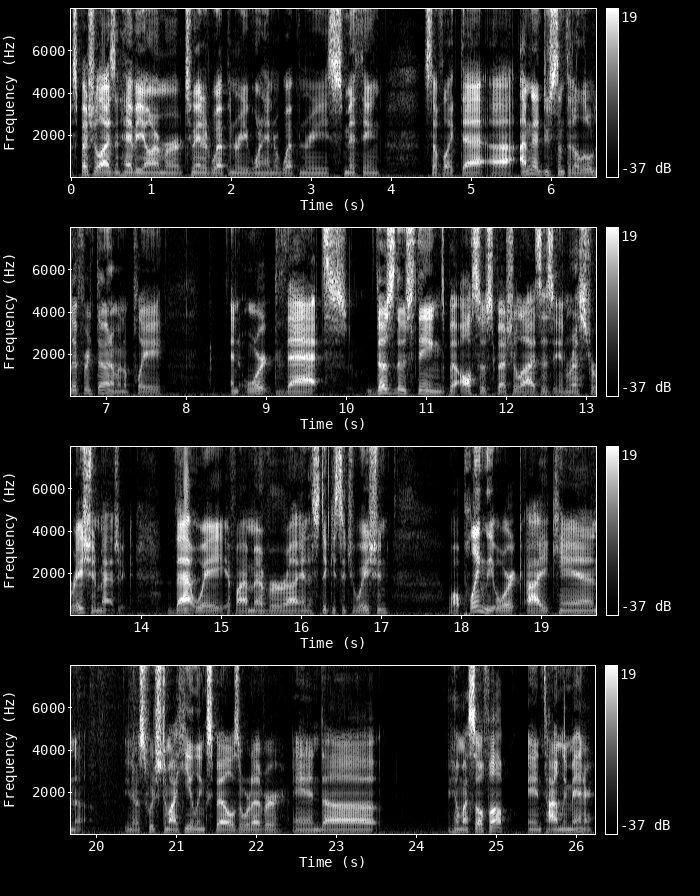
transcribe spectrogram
specialize in heavy armor, two-handed weaponry, one-handed weaponry, smithing, stuff like that. Uh, I'm going to do something a little different, though, and I'm going to play an orc that does those things, but also specializes in restoration magic. That way, if I'm ever uh, in a sticky situation, while playing the orc, I can, you know, switch to my healing spells or whatever and uh, heal myself up in timely manner.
